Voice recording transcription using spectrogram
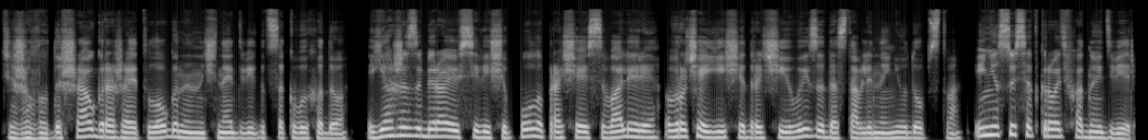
Тяжело дыша, угрожает Логан и начинает двигаться к выходу. Я же забираю все вещи Пола, прощаюсь с Валери, вручая ей щедро чаевые за доставленные неудобства, и несусь открывать входную дверь,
